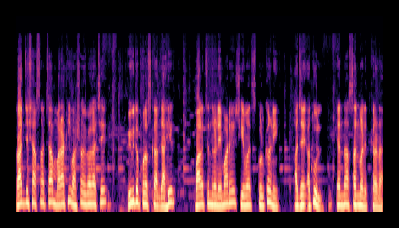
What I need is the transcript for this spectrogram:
राज्य शासनाच्या मराठी भाषा विभागाचे विविध पुरस्कार जाहीर बालचंद्र नेमाडे श्रीमंत कुलकर्णी अजय अतुल यांना सन्मानित करणार.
